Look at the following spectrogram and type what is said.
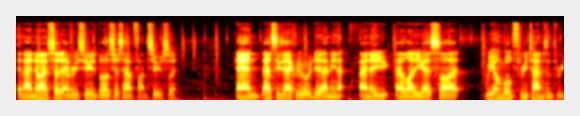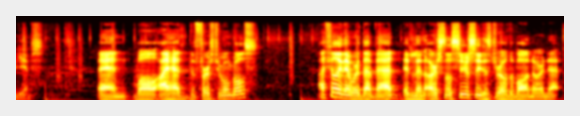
and I know I've said it every series, but let's just have fun, seriously. And that's exactly what we did. I mean, I know you, a lot of you guys saw it. We own gold three times in three games. And while I had the first two own goals, I feel like they weren't that bad. And then Arsenal seriously just drove the ball into our net.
